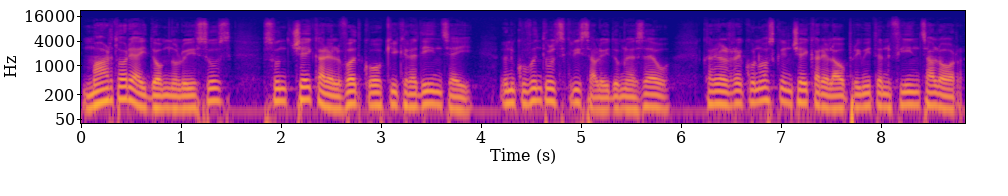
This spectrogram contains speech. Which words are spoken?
Martori ai Domnului Isus sunt cei care îl văd cu ochii credinței, în cuvântul scris al lui Dumnezeu, care îl recunosc în cei care l-au primit în ființa lor,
